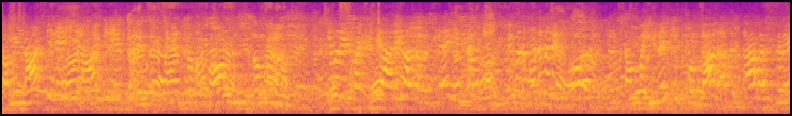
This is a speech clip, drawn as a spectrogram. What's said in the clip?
தமிழ்நாட்டிலே அறியாதவர்களே இல்லை இவர் தம்மை இணைத்துக் கொண்டால் அதற்காக சிறை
